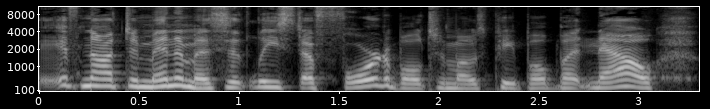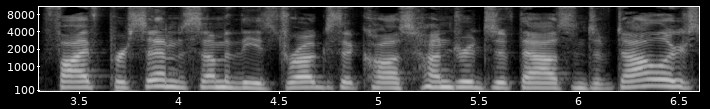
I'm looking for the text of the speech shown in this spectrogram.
if not de minimis, at least affordable to most people. But now, 5% of some of these drugs that cost hundreds of thousands of dollars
